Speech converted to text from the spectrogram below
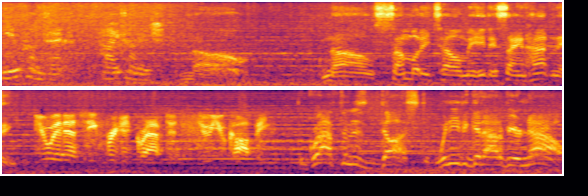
New contact. High tonnage. No. No, somebody tell me this ain't happening. UNSC Frigate Grafton, do you copy? The Grafton is dust. We need to get out of here now.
